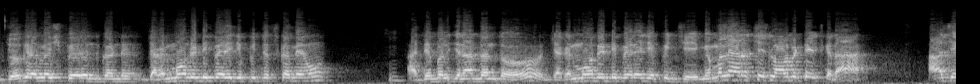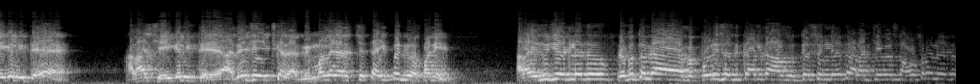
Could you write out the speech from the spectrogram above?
జోగి రమేష్ పేరు ఎందుకండి? జగన్మోహన్ రెడ్డి పేరే చెప్పించచ్చుగా మేము? అద్దెపల్లి జనార్దన్తో జగన్మోహన్ రెడ్డి పేరే చెప్పించి మిమ్మల్ని అరెస్ట్ చేసి లోపల పెట్టేయచ్చు కదా? అలా చేయగలిగితే అలా చేయగలిగితే అదే చేయొచ్చు కదా? మిమ్మల్ని అరెస్ట్ చేస్తే అయిపోయింది పని. అలా ఎందుకు చేయట్లేదు? ప్రభుత్వంగా పోలీస్ అధికారులుగా ఆ ఉద్దేశం లేదు అలా చేయవలసిన అవసరం లేదు.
